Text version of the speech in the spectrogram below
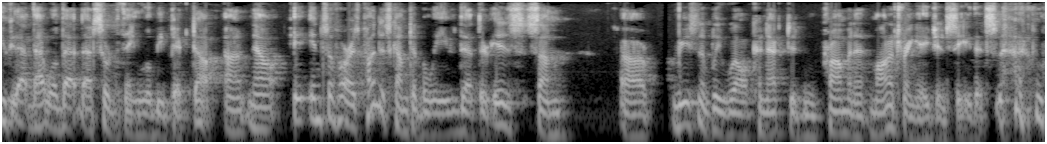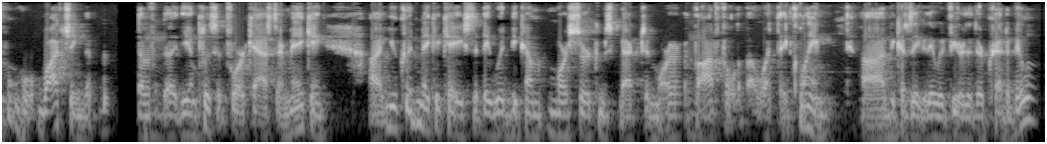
You, that, that will that that sort of thing will be picked up. Uh, now, insofar as pundits come to believe that there is some uh, reasonably well connected and prominent monitoring agency that's watching the, the, the, implicit forecast they're making, uh, you could make a case that they would become more circumspect and more thoughtful about what they claim uh, because they, they would fear that their credibility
